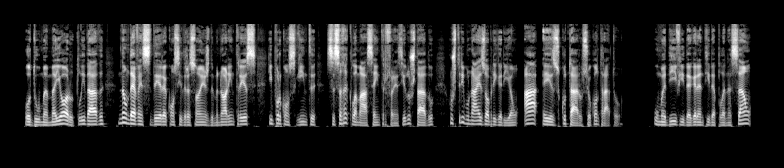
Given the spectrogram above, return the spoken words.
ou de uma maior utilidade, não devem ceder a considerações de menor interesse e, por conseguinte, se se reclamasse a interferência do Estado, os tribunais obrigariam A a executar o seu contrato. Uma dívida garantida pela nação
